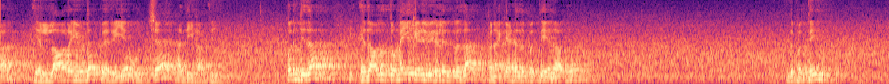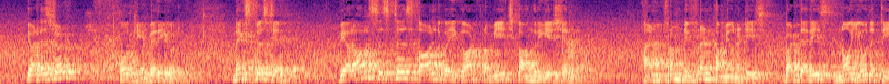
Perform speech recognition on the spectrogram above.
தான் எல்லாரையோட பெரிய உச்ச அதிகாரி. புரிஞ்சுதா ஏதாவது துணை கேள்விகள் இருக்கிறதா இப்போ நான் கேட்டதை பற்றி ஏதாவது இதை பற்றி you understood okay very good next question we are all sisters called by God from each congregation and from different communities but there is no unity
